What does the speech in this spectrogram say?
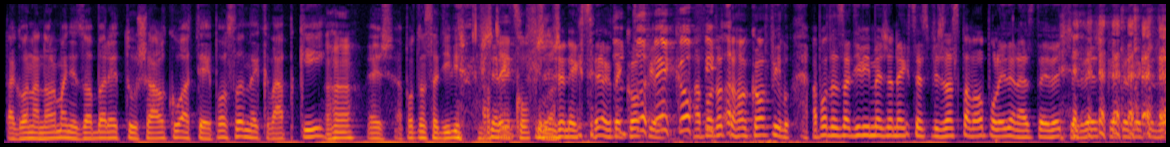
tak ona normálne zoberie tú šálku a tie posledné kvapky, Aha. vieš, a potom sa diví, A že, nechce, že, že nechce, to je To je kofila. A potom toho kofilu. A potom sa divíme, že nechce, spíš zaspáva o pol 11. večer, vieš, to, akože,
